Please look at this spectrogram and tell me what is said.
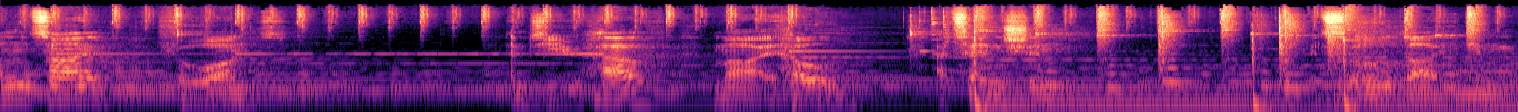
On time for once, and you have my whole attention. It's all I can.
